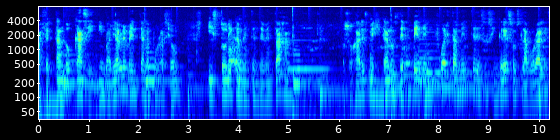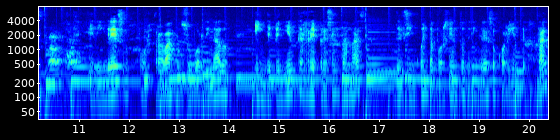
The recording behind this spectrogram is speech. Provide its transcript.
afectando casi invariablemente a la población históricamente en desventaja. Los hogares mexicanos dependen fuertemente de sus ingresos laborales. El ingreso por trabajo subordinado e independiente representa más del 50% del ingreso corriente total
